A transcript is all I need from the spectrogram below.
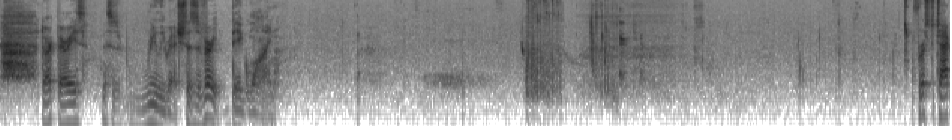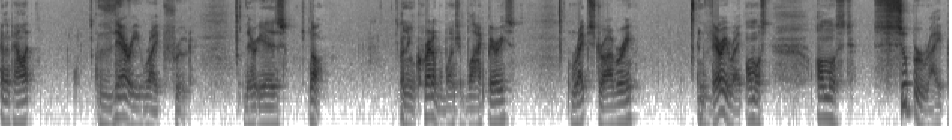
dark berries. This is really rich. This is a very big wine. First attack on the palate, very ripe fruit. There is, oh, an incredible bunch of blackberries, ripe strawberry, and very ripe, almost, almost super ripe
